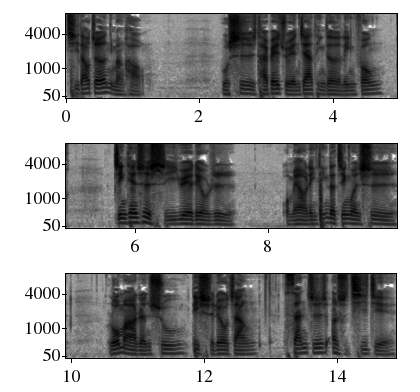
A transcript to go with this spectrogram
祈祷者，你们好，我是台北主言家庭的林峰。今天是十一月六日，我们要聆听的经文是《罗马人书》第十六章三至二十七节，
